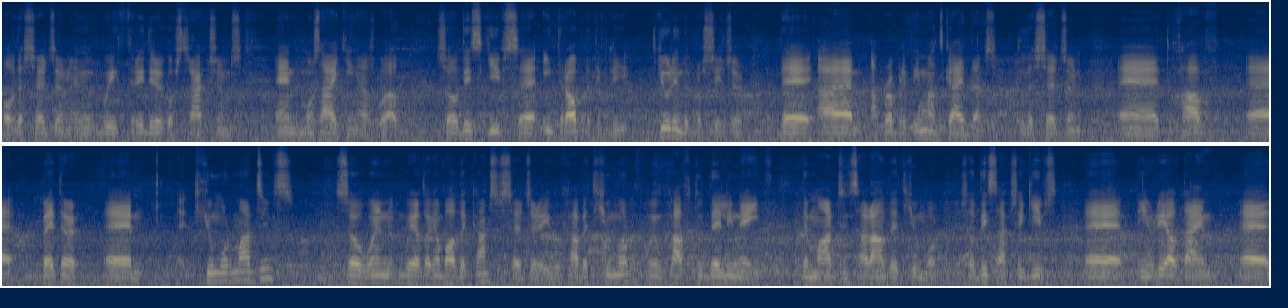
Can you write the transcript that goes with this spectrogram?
of the surgeon and with 3D reconstructions and mosaicing as well. So this gives uh, intraoperatively during the procedure the um, appropriate image guidance to the surgeon uh, to have uh, better um, tumor margins. So when we are talking about the cancer surgery, we have a tumor, we have to delineate the margins around the tumor. So this actually gives, uh, in real time, uh,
